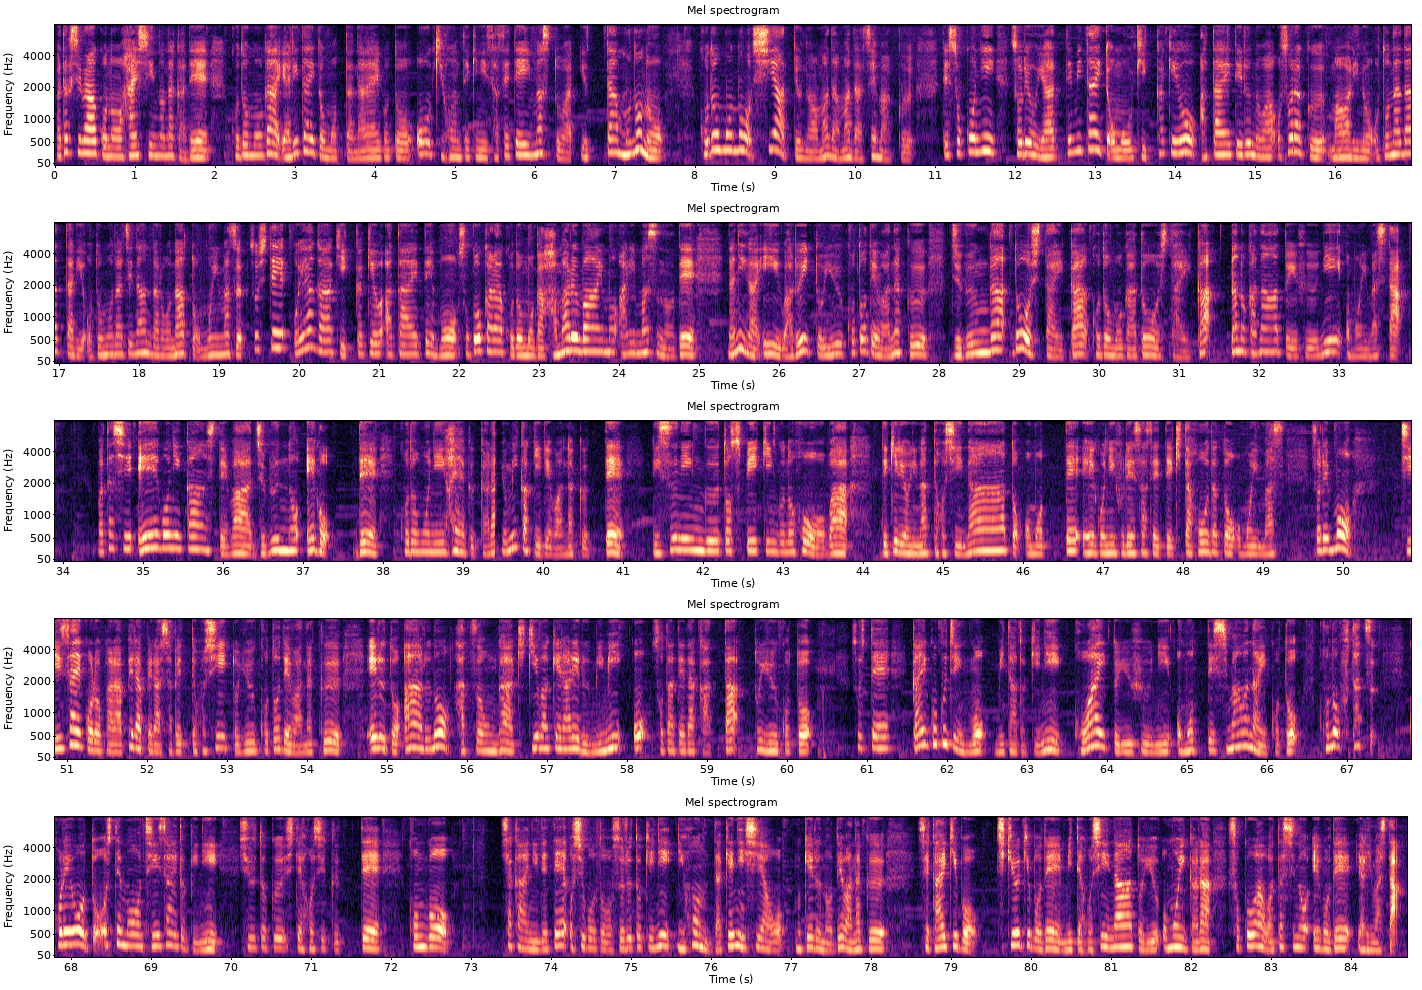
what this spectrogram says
私はこの配信の中で子供がやりたいと思った習い事を基本的にさせていますとは言ったものの子どもの視野っていうのはまだまだ狭くでそこにそれをやってみたいと思うきっかけを与えているのはおそらく周りの大人だったりお友達なんだろうなと思います。そして親がきっかけを与えてもそこから子どもがハマる場合もありますので何がいい悪いということではなく自分がどうしたいか子どもがどうしたいかなのかなというふうに思いました。私英語に関しては自分のエゴで子供に早くから読み書きではなくってリスニングとスピーキングの方はできるようになってほしいなと思って英語に触れさせてきた方だと思います。それも小さい頃からペラペラ喋ってほしいということではなく L と R の発音が聞き分けられる耳を育てたかったということ。そして外国人を見た時に怖いというふうに思ってしまわないこと。この2つ。これをどうしても小さい時に習得してほしくって今後社会に出てお仕事をする時に日本だけに視野を向けるのではなく世界規模地球規模で見てほしいなという思いからそこは私のエゴでやりました。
